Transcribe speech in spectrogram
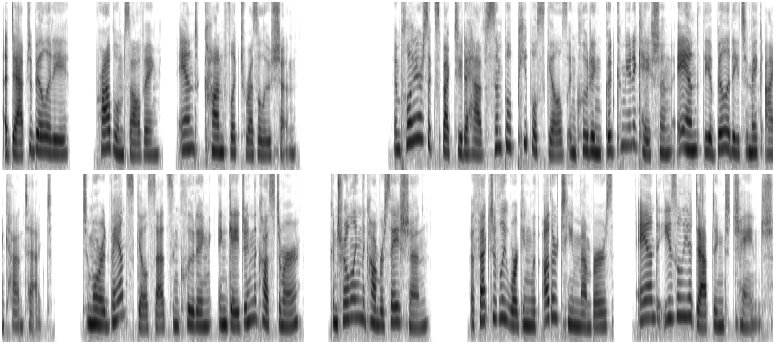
adaptability, problem solving, and conflict resolution. Employers expect you to have simple people skills, including good communication and the ability to make eye contact, to more advanced skill sets, including engaging the customer, controlling the conversation, effectively working with other team members, and easily adapting to change.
